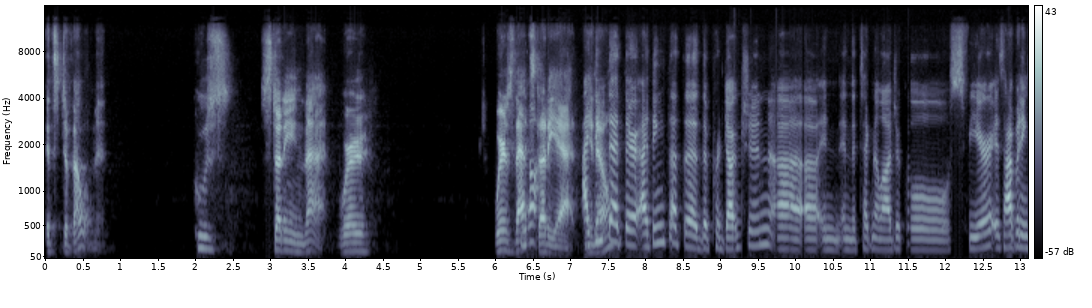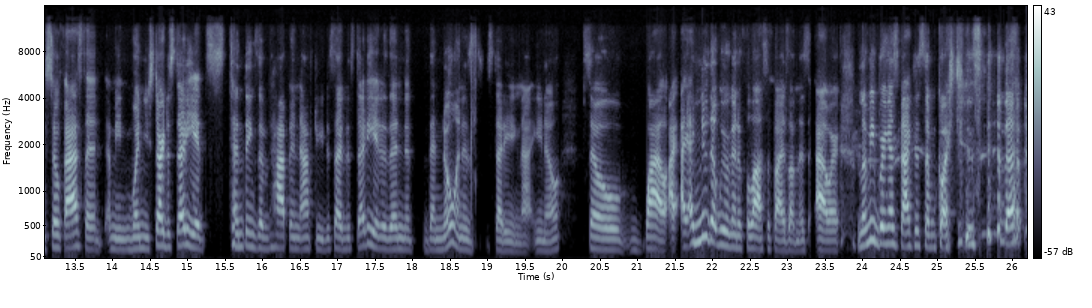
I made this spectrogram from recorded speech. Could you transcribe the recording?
its development. Who's studying that? Where Where's that study at? I think know? that there. I think that the the production uh, uh, in in the technological sphere is happening so fast that I mean, when you start to study, it's ten things have happened after you decide to study it, and then then no one is studying that. You know. So wow, I, I knew that we were going to philosophize on this hour. Let me bring us back to some questions that,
